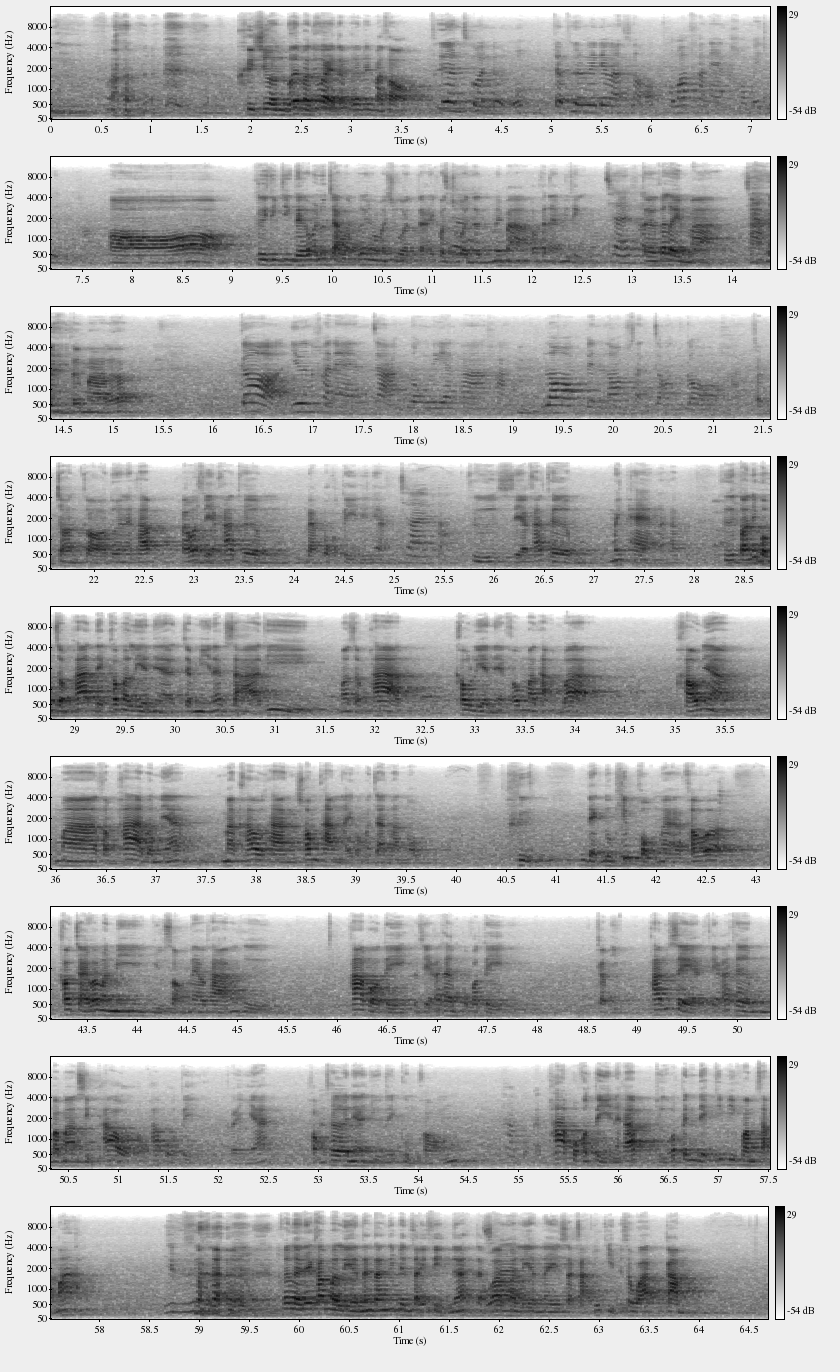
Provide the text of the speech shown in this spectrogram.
คือชวนเพื่อนมาด้วยแต่เพื่อนไม่มาสอบ เพื่อนชวนหนูแต่เพื่อนไม่ได้มาสอบ เพราะว่าคะแนนเขาไม่ถึงค่ะอ๋อ คือจริงๆเธอก็ไม่รู้จักหรอกเพื่อนเขามาชวน แต่ไอ้คนใช่ชวนนั้นไม่มาเพราะคะแนนไม่ถึง ใช่ค่ะ เธอก็เลยมาใช่เธอมาแล้ว ก็ยื่นคะแนนจากโรงเรียนมาค่ะอืม รอบเป็นรอบสัญจรกอค่ะ สัญจรก่อด้วยนะครับ แปลว่าเสียค่าเทอมแบบปกติดีเนี่ย ใช่ค่ะ คือเสียค่าเทอมไม่แพงนะครับ คือตอนที่ผมสัมภาษณ์เด็กเข้ามาเรียนเนี่ย จะมีนักศึกษาที่มาสัมภาษณ์เข้าเรียนเนี่ยเขามาถามว่าเขาเนี่ยมาสัมภาษณ์วันเนี้ยมาเข้าทางช่องทางไหนของอาจารย์วันนพคือเด็กดูคลิปผมอะเขาก็เข้าใจว่ามันมีอยู่สองแนวทางก็คือ ภาคปกติก็เสียค่าเทอมปกติ กับอีกภาคพิเศษเสียค่าเทอมประมาณ 10 เท่าของภาคปกติอะไรเงี้ยของเธอเนี่ยอยู่ในกลุ่มของภาพปกติภาพปกตินะครับ ถือว่าเป็นเด็กที่มีความสามารถ ก็เลยได้เข้ามาเรียนทั้งๆที่เป็นสายศิลป์นะแต่ว่าใช่มาเรียนในสาขาธุรกิจวิศวกรรม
